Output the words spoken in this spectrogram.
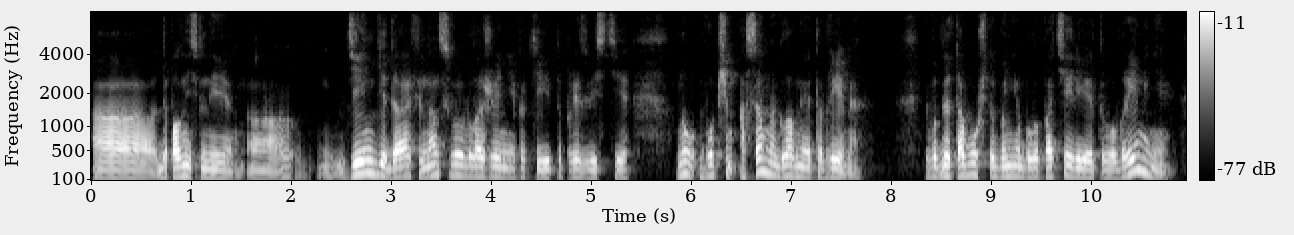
а, дополнительные деньги, да, финансовые вложения какие-то произвести. Ну, в общем, а самое главное – это время. И вот для того, чтобы не было потери этого времени – а,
